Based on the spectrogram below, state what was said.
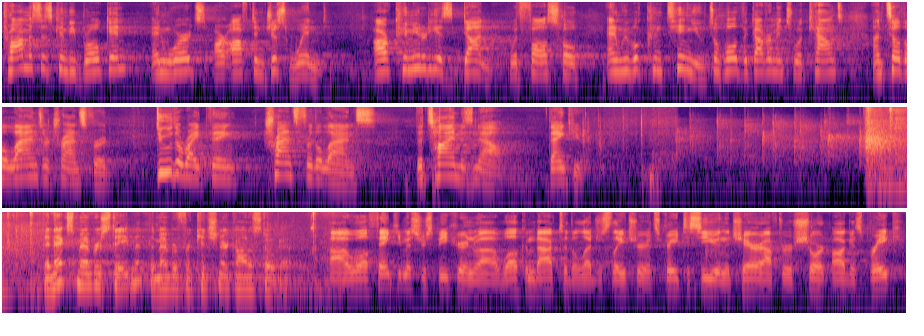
Promises can be broken, and words are often just wind. Our community is done with false hope and we will continue to hold the government to account until the lands are transferred. Do the right thing, transfer the lands. The time is now. Thank you. The next member statement, the member for Kitchener-Conestoga. Uh, well, thank you, Mr. Speaker, and uh, welcome back to the legislature. It's great to see you in the chair after a short August break.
